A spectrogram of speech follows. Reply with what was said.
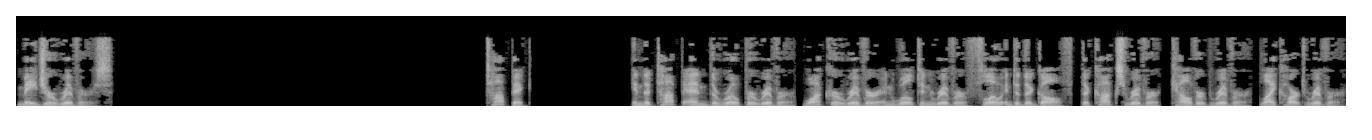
Major rivers in the top end the Roper River, Walker River and Wilton River flow into the Gulf, the Cox River, Calvert River, Leichhardt River,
